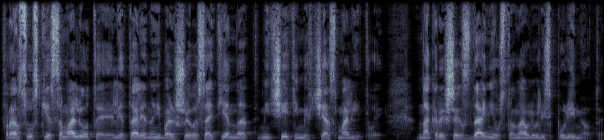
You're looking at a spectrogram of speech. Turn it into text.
Французские самолеты летали на небольшой высоте над мечетями в час молитвы. На крышах зданий устанавливались пулеметы.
